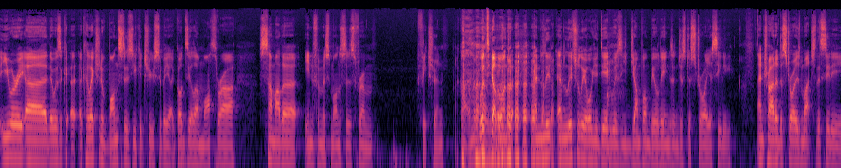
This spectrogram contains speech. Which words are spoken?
you were uh, there was a, a collection of monsters you could choose to be like Godzilla, Mothra, some other infamous monsters from fiction. I can't remember what the other ones were. And lit and literally all you did was you jump on buildings and just destroy a city, and try to destroy as much of the city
